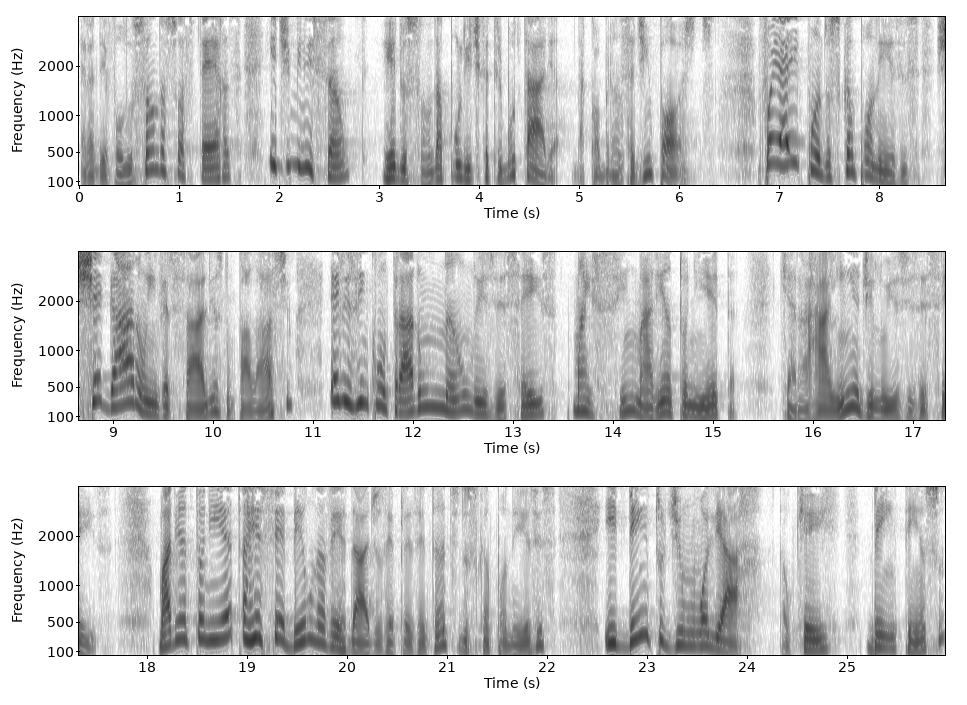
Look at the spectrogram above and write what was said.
era a devolução das suas terras e diminuição e redução da política tributária, da cobrança de impostos. Foi aí quando os camponeses chegaram em Versalhes, no palácio, eles encontraram não Luís XVI, mas sim Maria Antonieta, que era a rainha de Luís XVI. Maria Antonieta recebeu, na verdade, os representantes dos camponeses e, dentro de um olhar, tá ok? Bem intenso,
